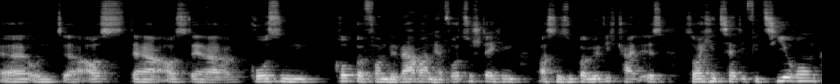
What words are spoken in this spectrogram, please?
äh, und äh, aus der aus der großen Gruppe von Bewerbern hervorzustechen, was eine super Möglichkeit ist, solche Zertifizierung,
